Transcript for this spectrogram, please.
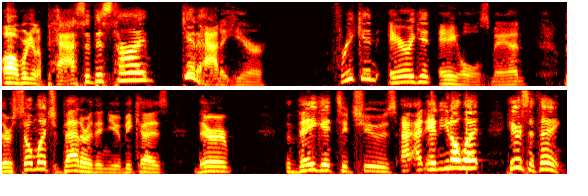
oh we're gonna pass it this time. Get out of here. Freaking arrogant a-holes, man. They're so much better than you because they're they get to choose. And you know what? Here's the thing.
